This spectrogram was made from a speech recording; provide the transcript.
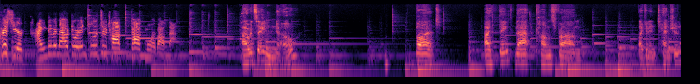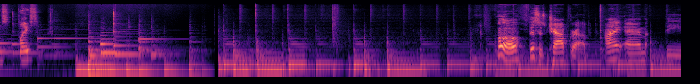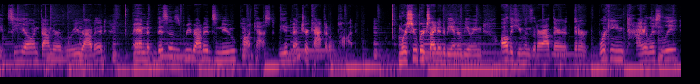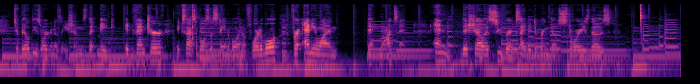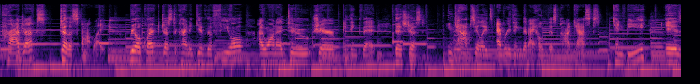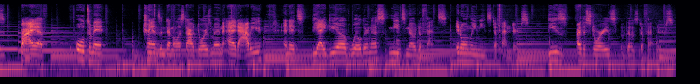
Chris, you're kind of an outdoor influencer. Talk talk more about that. I would say no. But I think that comes from like an intentions place. Hello, this is Chap Grub. I am the CEO and founder of Rerouted, and this is Rerouted's new podcast, the Adventure Capital Pod. We're super excited to be interviewing all the humans that are out there that are working tirelessly to build these organizations that make adventure accessible, sustainable, and affordable for anyone that wants it. And this show is super excited to bring those stories, those projects to the spotlight. Real quick, just to kind of give the feel, I wanted to share. I think that this just encapsulates everything that I hope this podcast can be is by a ultimate transcendentalist outdoorsman, Ed Abbey, and it's the idea of wilderness needs no defense. It only needs defenders. These are the stories of those defenders.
